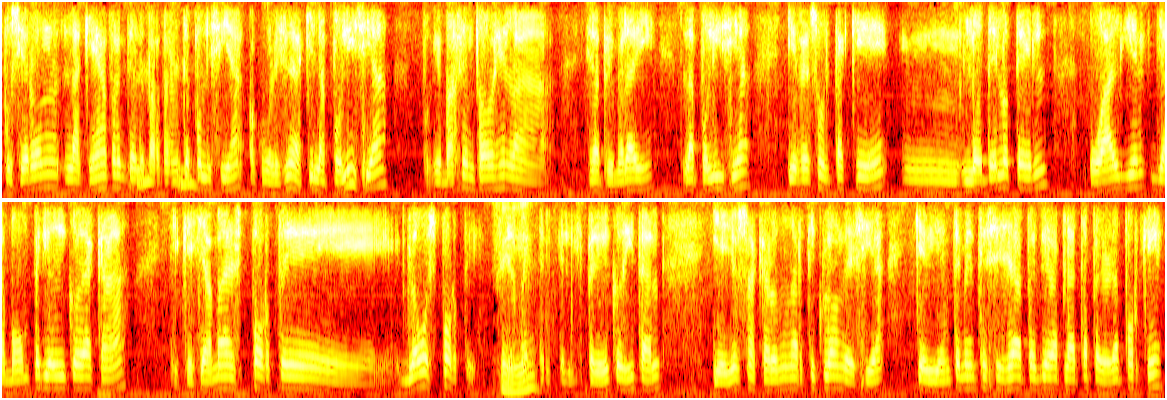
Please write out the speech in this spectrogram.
Pusieron la queja frente al departamento de policía, o como le dicen aquí, la policía, porque va sentado en la, en la primera ahí, la policía, y resulta que mm, los del hotel o alguien llamó a un periódico de acá, eh, que se llama Esporte, Globo Esporte, Sí. el, el periódico digital, y ellos sacaron un artículo donde decía que evidentemente sí se había perdido la plata, pero era porque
